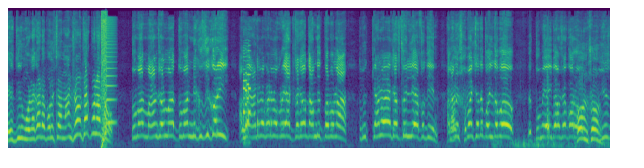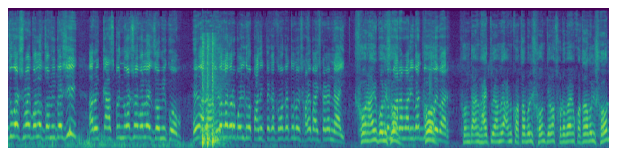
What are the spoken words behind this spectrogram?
এই দুই মোড়ে কাটা মান সম্মান থাকব না তো? তোমার মান সম্মান তোমার নিখুচি করি আমি আঠারো কাটার উপরে এক টাকাও দাম দিতে পারব না। তুমি কেন এক কাজ করলে এতদিন? আর আমি সবার সাথে বলে দেবো যে তুমি এই ব্যবসা করো। লিজ দেওয়ার সময় বলো জমি বেশি আর ওই কাজ করে নেওয়ার সময় বলো জমি কম। হ্যাঁ আর কি বলা করে বলে দেবো পানির টাকা তোমাকে তো সাড়ে বাইশ কাটার নাই। শোন আমি বলি শোন মারামারি বাদ বলো এবার। শোন তো আমি ভাই তুই আমি আমি কথা বলি শোন তুই আমার ছোটো ভাই আমি কথা বলি শোন।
